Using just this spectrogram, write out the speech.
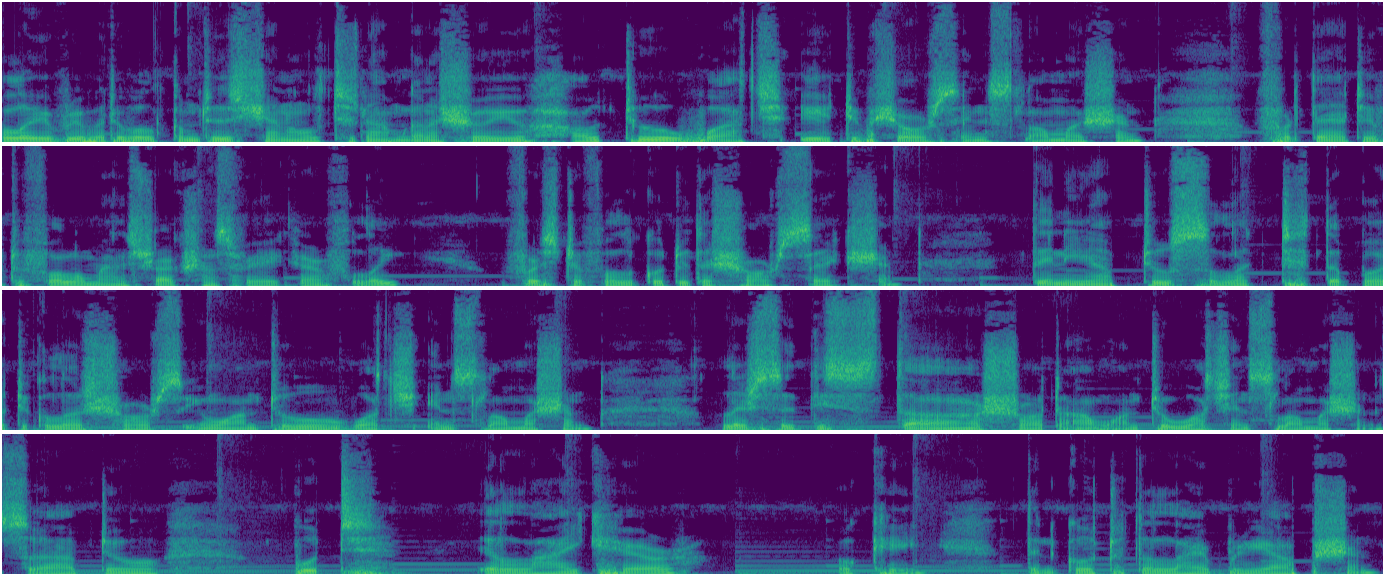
hello everybody welcome to this channel. Today i'm gonna show you how to watch youtube shorts in slow motion. For that you have to follow my instructions very carefully. First of all go to the short section. Then you have to select the particular shorts you want to watch in slow motion. Let's say this is the shot i want to watch in slow motion. So i have to put a like here. Okay. Then go to the library option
